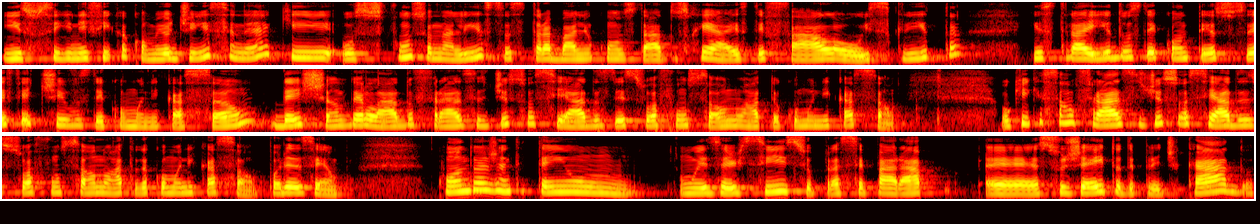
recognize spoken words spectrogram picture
Isso significa, como eu disse, né, que os funcionalistas trabalham com os dados reais de fala ou escrita, extraídos de contextos efetivos de comunicação, deixando de lado frases dissociadas de sua função no ato de comunicação. O que, que são frases dissociadas de sua função no ato da comunicação? Por exemplo, quando a gente tem um, um exercício para separar é, sujeito de predicado,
